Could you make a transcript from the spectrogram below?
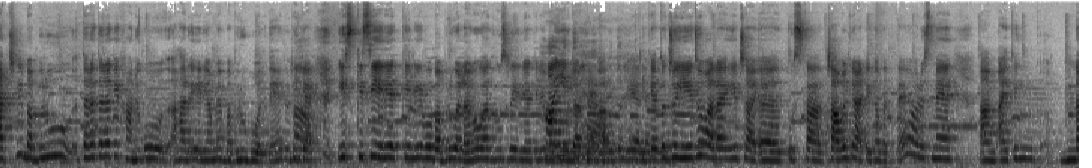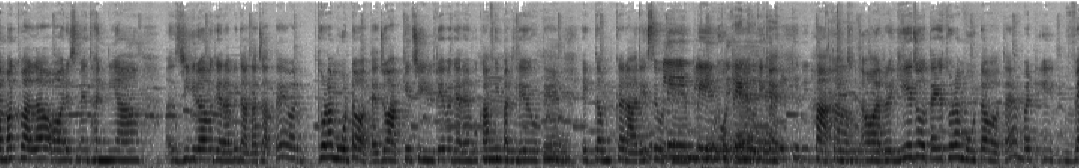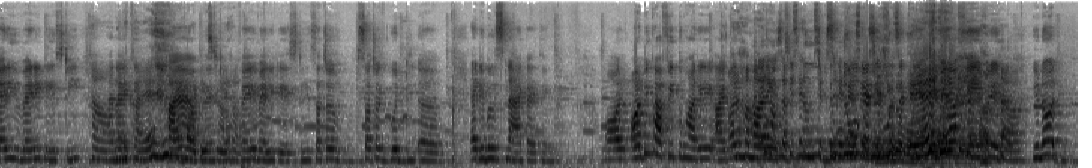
एक्चुअली बबरू तरह तरह के खाने को हर एरिया में बबरू बोलते हैं तो ठीक हाँ। है। इस किसी एरिया के लिए वो बबरू अलग होगा दूसरे एरिया के लिए हाँ, बबरू तो अलग होगा। तो ठीक है तो जो ये जो वाला है, ये चा, उसका चावल के आटे का बनता है और इसमें आई थिंक नमक वाला और इसमें धनिया जीरा वगैरह भी डाला जाता है और थोड़ा मोटा होता है जो आपके चीलटे वगैरह हैं वो काफ़ी पतले होते हैं एकदम करारे से होते हैं प्लेन होते हैं, ठीक है हाँ। और ये जो होता है ये थोड़ा मोटा होता है but very very tasty and I खाया। Very very tasty such a such a good edible snack I think और और भी काफ़ी तुम्हारे आई और हमारे हम सबसे हम को कैसे भूल सकते हैं हैं मेरा हाँ। फेवरेट यू नो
